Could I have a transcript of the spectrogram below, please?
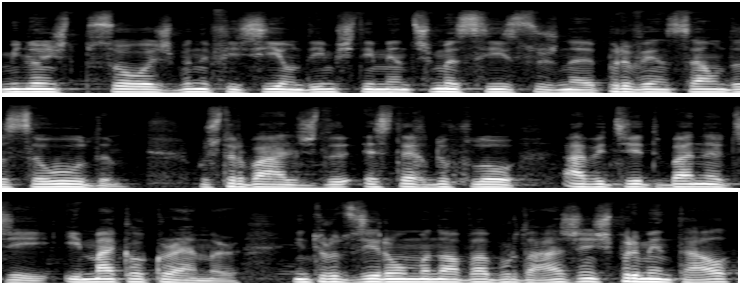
milhões de pessoas beneficiam de investimentos maciços na prevenção da saúde. Os trabalhos de Esther Duflo, Abhijit Banerjee e Michael Kramer introduziram uma nova abordagem experimental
